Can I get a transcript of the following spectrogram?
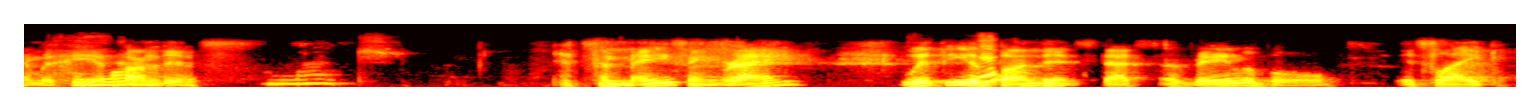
And with the abundance, so it's amazing, right? With the yeah. abundance that's available, it's like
